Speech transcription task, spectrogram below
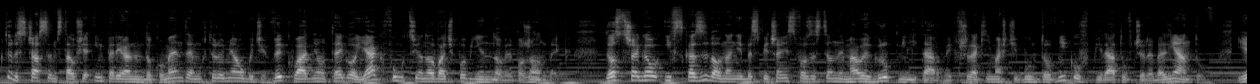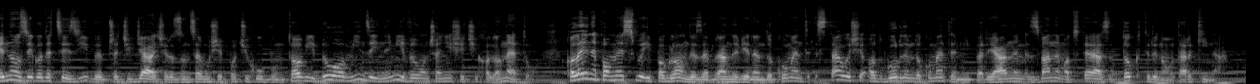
który z czasem stał się imperialnym dokumentem, który miał być wykładnią tego, jak funkcjonować powinien nowy porządek. Dostrzegał i wskazywał na niebezpieczeństwo ze strony małych grup militarnych, wszelakiej maści buntowników, piratów czy rebeliantów. Jedną z jego decyzji, by przeciwdziałać rodzącemu się po cichu buntowi, było m.in. wyłączenie sieci Holonetu. Kolejne pomysły i poglądy zebrane w jeden dokument stały się odgórnym dokumentem imperialnym, zwanym od teraz doktryną Tarkina.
